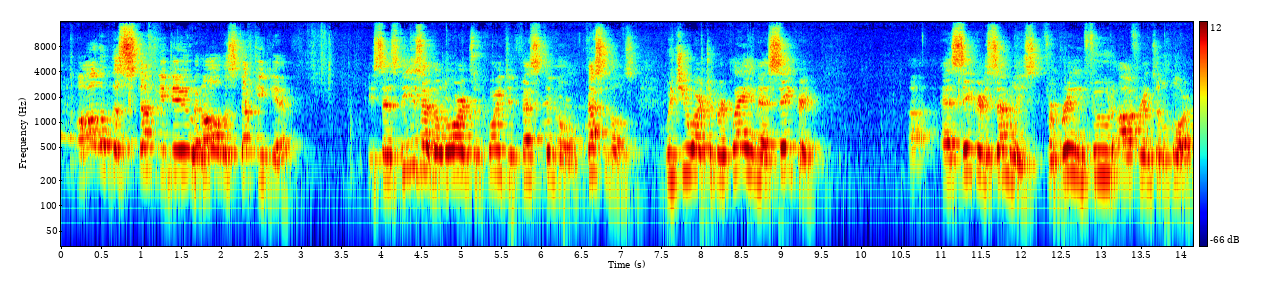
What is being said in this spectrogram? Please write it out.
all of the stuff you do and all the stuff you give. He says, These are the Lord's appointed festival, festivals which you are to proclaim as sacred uh, as sacred assemblies for bringing food offering to the Lord.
